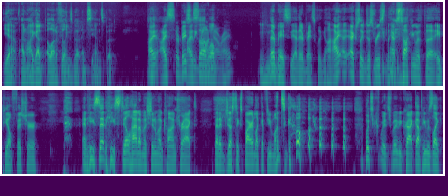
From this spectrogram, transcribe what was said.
yeah, I don't know. I got a lot of feelings about MCNs, but I They're basically I saw, gone well, now, right? They're bas- yeah, they're basically gone. I, I actually just recently I was talking with uh, APL Fisher, and he said he still had a machinima contract that had just expired like a few months ago. Which, which made me crack up. He was like,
